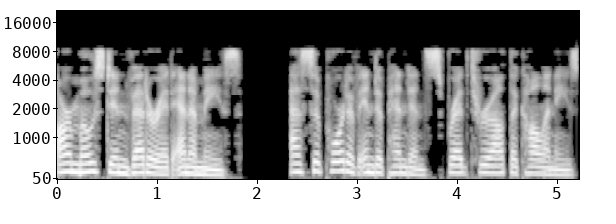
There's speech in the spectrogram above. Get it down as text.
"...our most inveterate enemies." As support of independence spread throughout the colonies,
